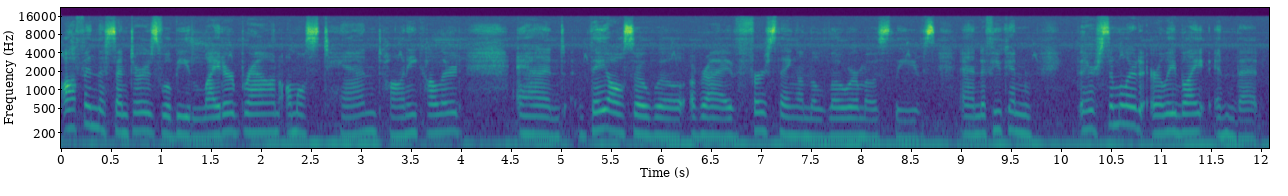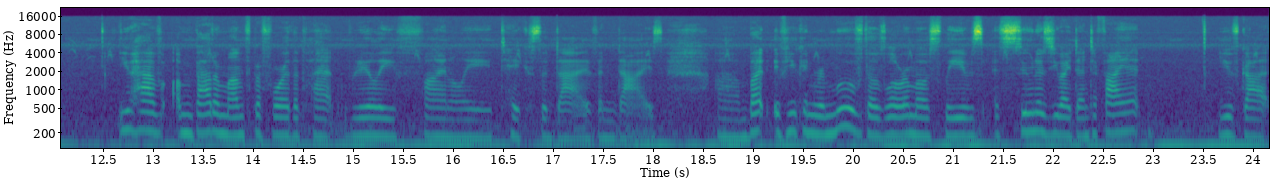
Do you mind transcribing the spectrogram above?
Often the centers will be lighter brown, almost tan, tawny colored, and they also will arrive first thing on the lowermost leaves. And if you can, they're similar to early blight in that you have about a month before the plant really finally takes a dive and dies. Um, but if you can remove those lowermost leaves as soon as you identify it, you've got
